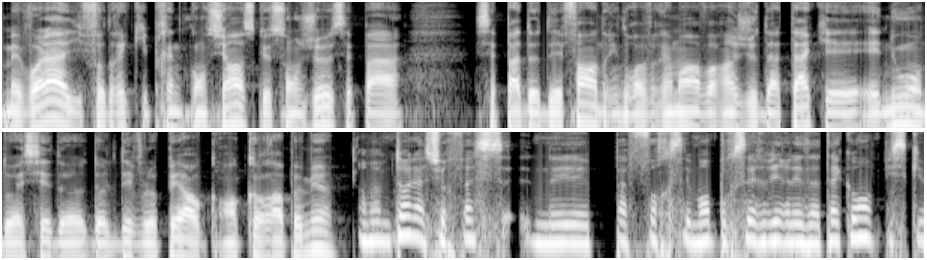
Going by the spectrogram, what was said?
mais voilà, il faudrait qu'il prenne conscience que son jeu, c'est pas c'est pas de défendre, il doit vraiment avoir un jeu d'attaque et, nous, on doit essayer de, le développer encore un peu mieux. En même temps, la surface n'est pas forcément pour servir les attaquants, puisque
